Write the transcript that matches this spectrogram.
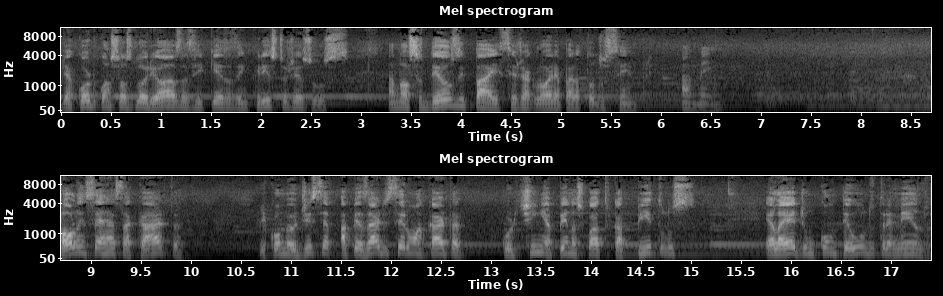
de acordo com as suas gloriosas riquezas em Cristo Jesus. A nosso Deus e Pai seja a glória para todos sempre. Amém. Paulo encerra essa carta e, como eu disse, apesar de ser uma carta curtinha, apenas quatro capítulos, ela é de um conteúdo tremendo,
